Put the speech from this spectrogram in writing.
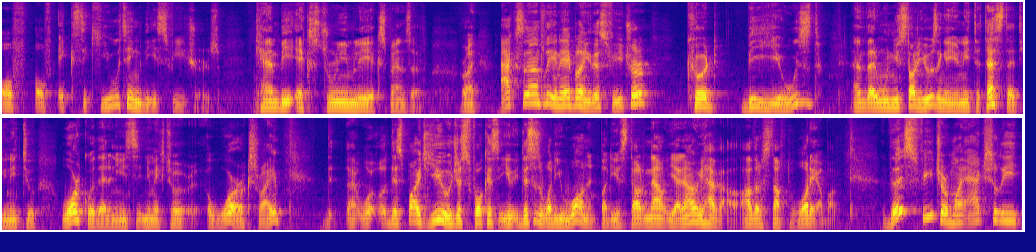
of of executing these features can be extremely expensive, right? Accidentally enabling this feature could be used and then when you start using it you need to test it, you need to work with it and you, you make sure it works, right? Uh, despite you just focus you this is what you wanted but you start now yeah now you have other stuff to worry about. This feature might actually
